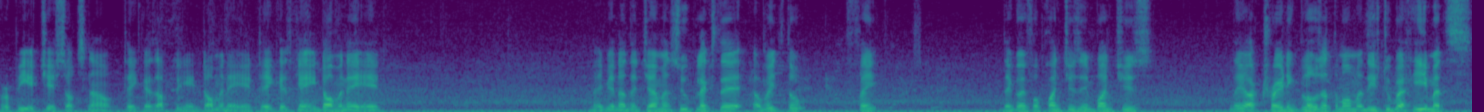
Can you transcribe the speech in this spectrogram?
Repeated chest shots now. Taker's up to getting dominated. Taker's getting dominated. Maybe another German suplex there. Awaits the fate. They're going for punches in bunches. They are trading blows at the moment, these two behemoths.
